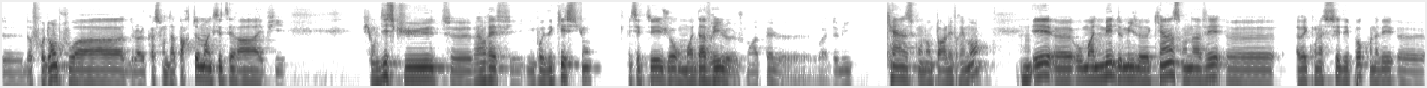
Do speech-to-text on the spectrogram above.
de- d'offres d'emploi, de la location d'appartements, etc. Et puis, puis on discute. euh, ben bref, il, il me pose des questions. Et c'était genre au mois d'avril, je me rappelle, euh, ouais, 2015 qu'on en parlait vraiment. Mhm. Et euh, au mois de mai 2015, on avait euh, avec mon associé d'époque, on avait, euh,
